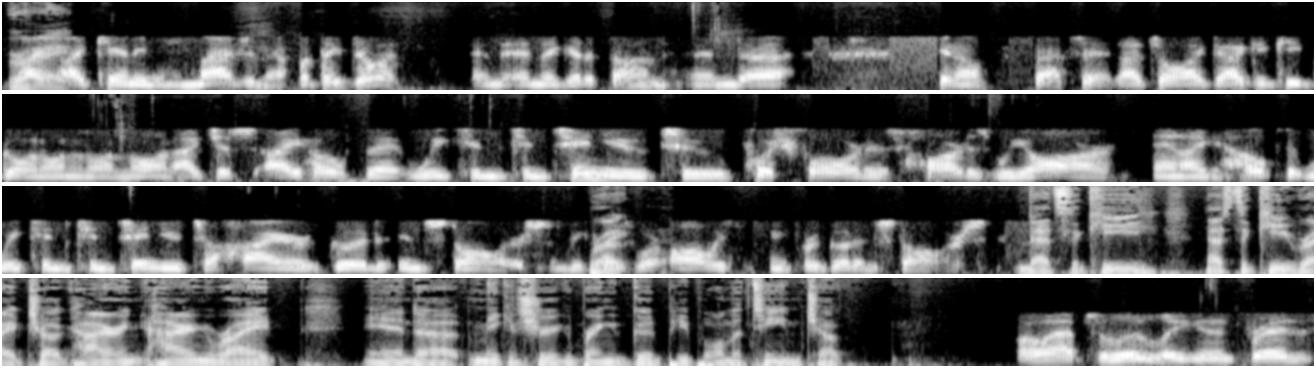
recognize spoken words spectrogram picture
Right. I, I can't even imagine that, but they do it, and and they get it done. And uh, you know, that's it. That's all. I, I could keep going on and on and on. I just, I hope that we can continue to push forward as hard as we are, and I hope that we can continue to hire good installers because right. we're always looking for good installers. That's the key. That's the key, right, Chuck? Hiring, hiring right, and uh, making sure you can bring good people on the team, Chuck. Oh, absolutely, and Fred is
